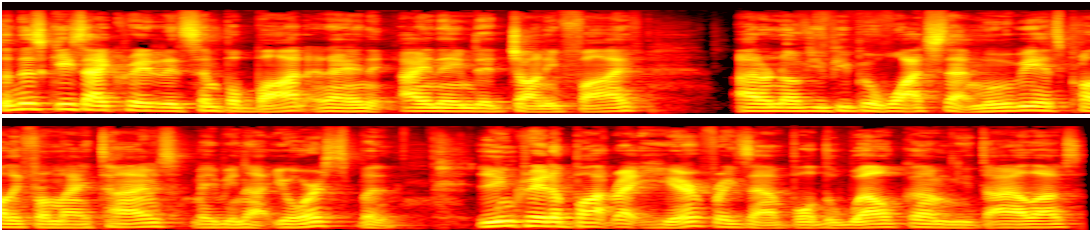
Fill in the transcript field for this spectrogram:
So in this case, I created a simple bot and I, I named it Johnny5. I don't know if you people watch that movie. It's probably from my times, maybe not yours, but you can create a bot right here. For example, the welcome, new dialogues,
